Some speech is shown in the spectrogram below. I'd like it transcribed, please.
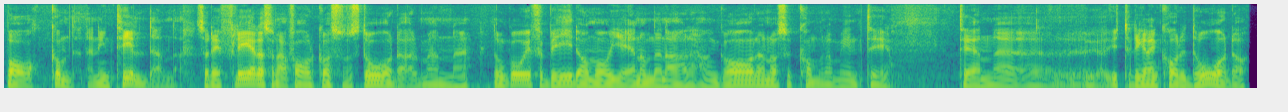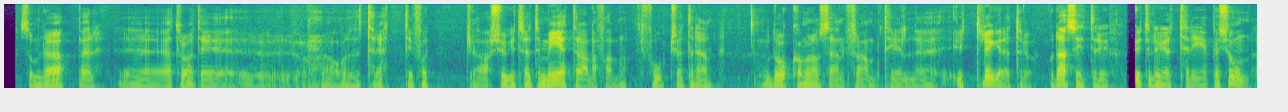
bakom den, en intill den. Där. Så det är flera sådana här farkoster som står där. Men eh, de går ju förbi dem och igenom den här hangaren och så kommer de in till, till en, eh, ytterligare en korridor då. Som löper, jag tror att det är ja, 30, 40, ja, 20-30 meter i alla fall. Fortsätter den. Och då kommer de sen fram till eh, ytterligare ett rum. Och där sitter det ytterligare tre personer.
